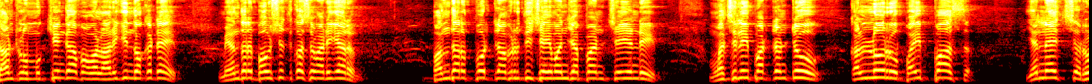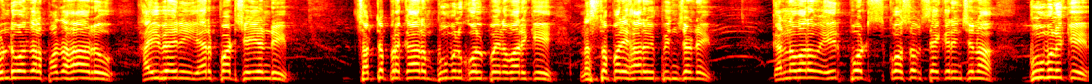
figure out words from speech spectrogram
దాంట్లో ముఖ్యంగా వాళ్ళు అడిగింది ఒకటే. మీ అందరి భవిష్యత్తు కోసం అడిగారు. బందర్ పోర్ట్ని అభివృద్ధి చేయమని చెప్పండి చేయండి. Machilipatnam to Kalluru bypass NH రెండు వందల పదహారు హైవేని ఏర్పాటు చేయండి. చట్ట ప్రకారం భూములు కోల్పోయిన వారికి నష్టపరిహారం ఇప్పించండి. గన్నవరం ఎయిర్పోర్ట్స్ కోసం సేకరించిన భూములకి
